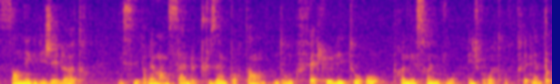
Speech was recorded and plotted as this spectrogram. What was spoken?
sans négliger l'autre. Et c'est vraiment ça le plus important. Donc faites-le les taureaux, prenez soin de vous et je vous retrouve très bientôt.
